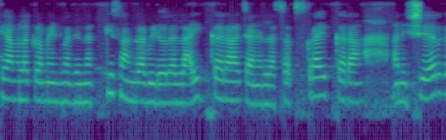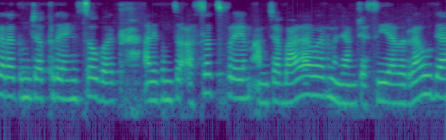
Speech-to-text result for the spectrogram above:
हे आम्हाला कमेंटमध्ये नक्की सांगा. व्हिडिओला लाईक करा चॅनलला सबस्क्राईब करा आणि शेअर करा तुमच्या फ्रेंड्ससोबत आणि तुमचं असंच प्रेम आमच्या बाळावर म्हणजे आमच्या सियावर राहू द्या.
